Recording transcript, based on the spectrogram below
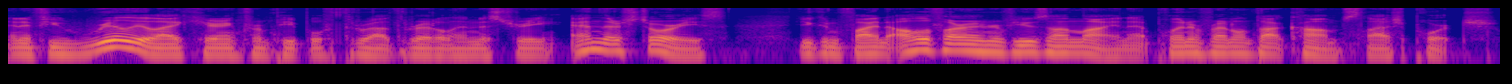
And if you really like hearing from people throughout the rental industry and their stories, you can find all of our interviews online at pointofrental.com slash porch.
